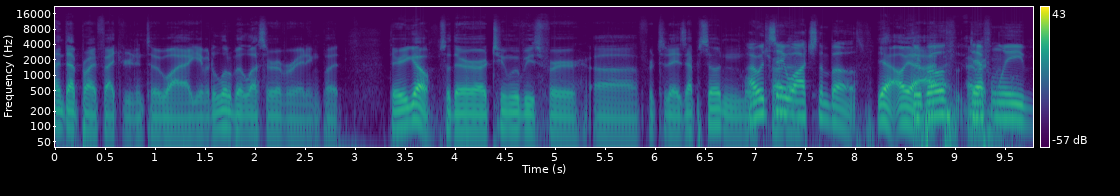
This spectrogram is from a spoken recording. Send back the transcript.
think that probably factored into why I gave it a little bit lesser of a rating, but there you go. So there are two movies for uh, for today's episode, and we'll I would say to- watch them both. Yeah, oh yeah, They're both I recommend definitely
